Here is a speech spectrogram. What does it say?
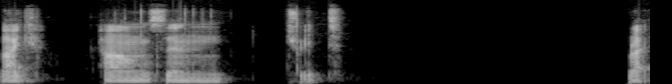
like concentrate right.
